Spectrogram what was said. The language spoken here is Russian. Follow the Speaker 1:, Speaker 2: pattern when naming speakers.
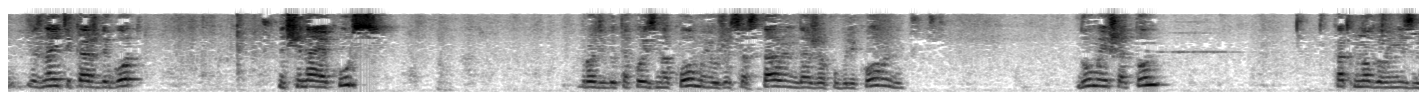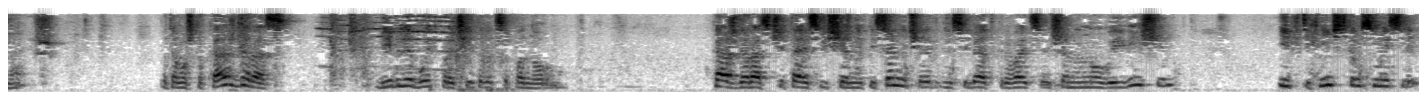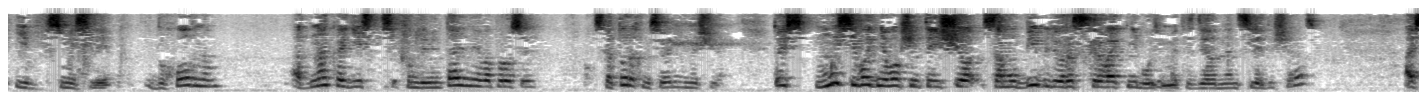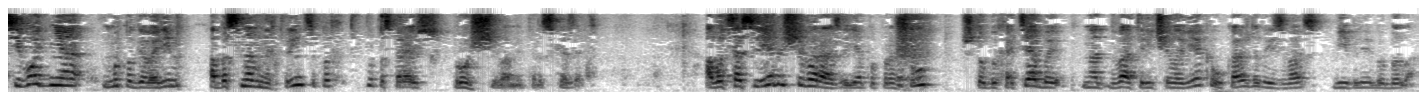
Speaker 1: Вы знаете, каждый год, начиная курс, вроде бы такой знакомый, уже составлен, даже опубликованный, думаешь о том, как многого не знаешь. Потому что каждый раз Библия будет прочитываться по-новому. Каждый раз, читая Священное Писание, человек для себя открывает совершенно новые вещи, и в техническом смысле, и в смысле духовном. Однако есть фундаментальные вопросы, с которых мы сегодня начнем. То есть мы сегодня, в общем-то, еще саму Библию раскрывать не будем. Мы это сделаем, наверное, в следующий раз. А сегодня мы поговорим об основных принципах. Ну, постараюсь проще вам это рассказать. А вот со следующего раза я попрошу, чтобы хотя бы на 2-3 человека у каждого из вас Библия бы была.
